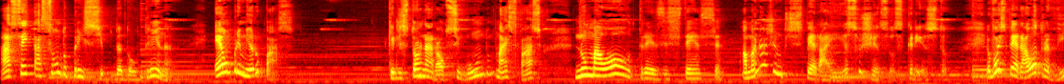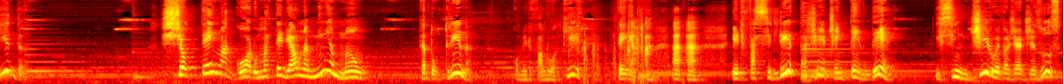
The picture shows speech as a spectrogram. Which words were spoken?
a aceitação do princípio da doutrina é um primeiro passo, que lhes tornará o segundo mais fácil numa outra existência. Ah, mas nós não precisa esperar isso, Jesus Cristo. Eu vou esperar outra vida? Se eu tenho agora o material na minha mão, que a doutrina, como ele falou aqui, tem a, a, a, ele facilita a gente a entender e sentir o Evangelho de Jesus,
